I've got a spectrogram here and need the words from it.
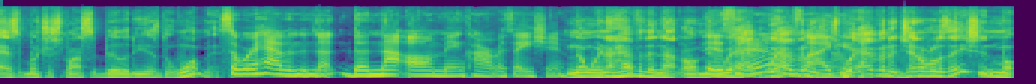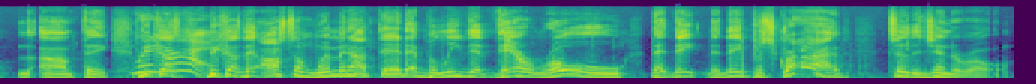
as much responsibility as the woman. So we're having the, not- the not all men conversation. No, we're not having the not all men. We're, ha- we're having like a, we're having a generalization um, thing We're because not. because there are some women out there that believe that their role that they that they prescribe to the gender role.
